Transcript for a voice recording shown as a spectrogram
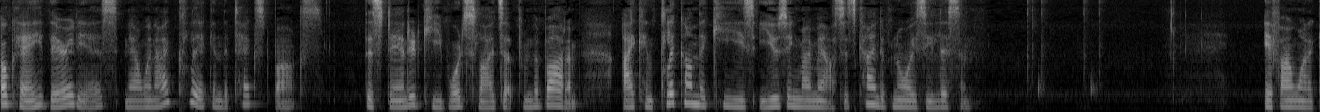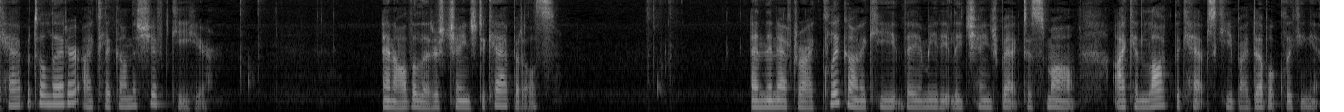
Okay, there it is. Now when I click in the text box, the standard keyboard slides up from the bottom. I can click on the keys using my mouse. It's kind of noisy. Listen. If I want a capital letter, I click on the Shift key here. And all the letters change to capitals. And then after I click on a key, they immediately change back to small. I can lock the caps key by double clicking it.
